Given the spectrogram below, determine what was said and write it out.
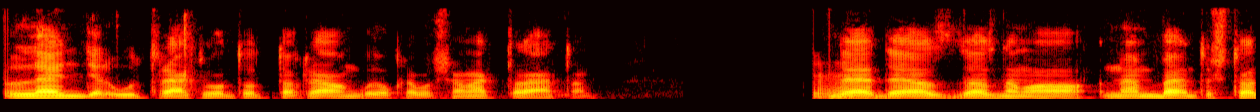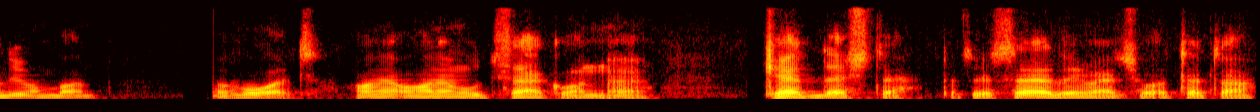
lengyel ultrák rontottak rá angolokra, most már megtaláltam. De, de, az, de az nem, a, nem bent a stadionban volt, hanem, hanem utcákon kedd este, tehát hogy szerdai meccs volt, tehát a,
